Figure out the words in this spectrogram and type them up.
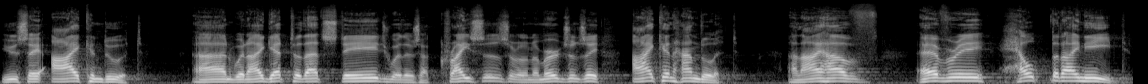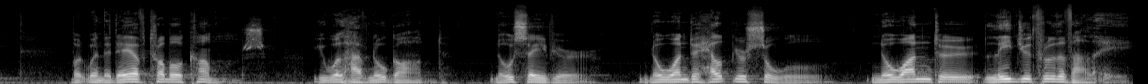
You say, I can do it. And when I get to that stage where there's a crisis or an emergency, I can handle it. And I have every help that I need. But when the day of trouble comes, you will have no God, no Savior, no one to help your soul, no one to lead you through the valley,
